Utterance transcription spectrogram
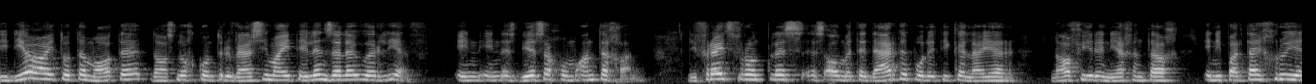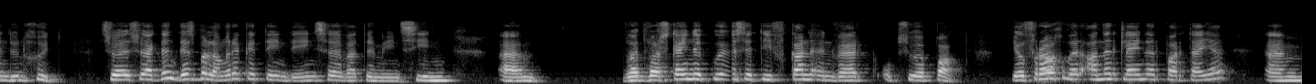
die DA het tot 'n mate, daar's nog kontroversie, maar het Hellens hulle oorleef en en is besig om aan te gaan. Die Vryheidsfront Plus is al met 'n derde politieke leier na 94 en die party groei en doen goed. So so ek dink dis belangrike tendense wat 'n mens sien ehm um, wat waarskynlik positief kan inwerk op so 'n pak. Jou vraag oor ander kleiner partye, Ehm um,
